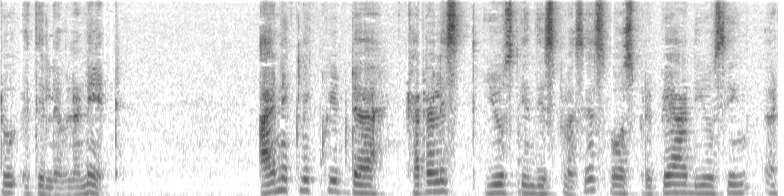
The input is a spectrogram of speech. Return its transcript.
to ethyl levulinate. Ionic liquid uh, catalyst used in this process was prepared using a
